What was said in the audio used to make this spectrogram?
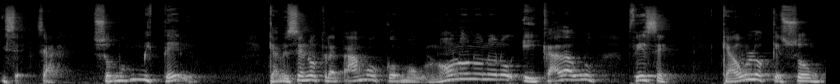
Y se, o sea, somos un misterio. Que a veces nos tratamos como, no, no, no, no, no. Y cada uno, fíjese, que aún los que son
